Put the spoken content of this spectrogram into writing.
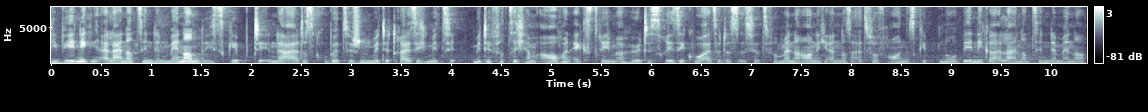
die wenigen alleinerziehenden Männer, die es gibt in der Altersgruppe zwischen Mitte 30 und Mitte 40, haben auch ein extrem erhöhtes Risiko. Also das ist jetzt für Männer auch nicht anders als für Frauen. Es gibt nur weniger alleinerziehende Männer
